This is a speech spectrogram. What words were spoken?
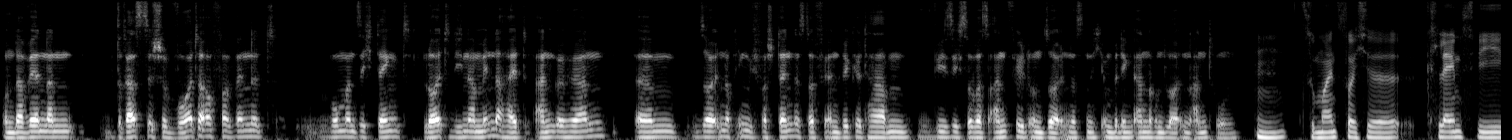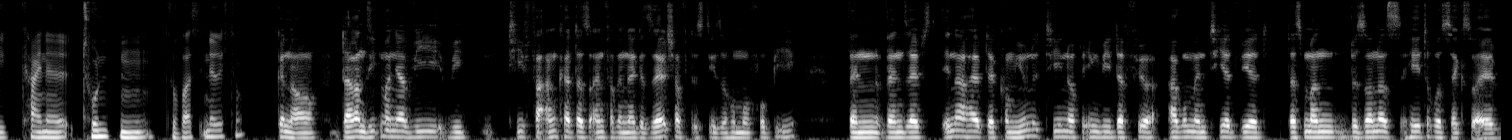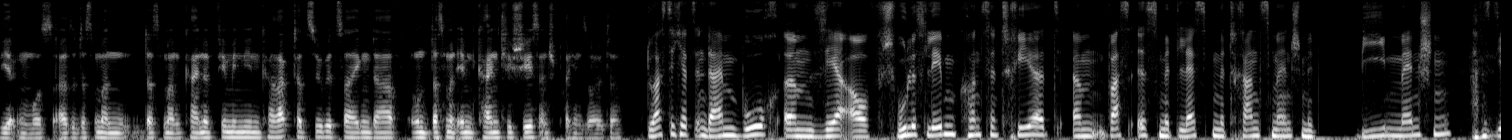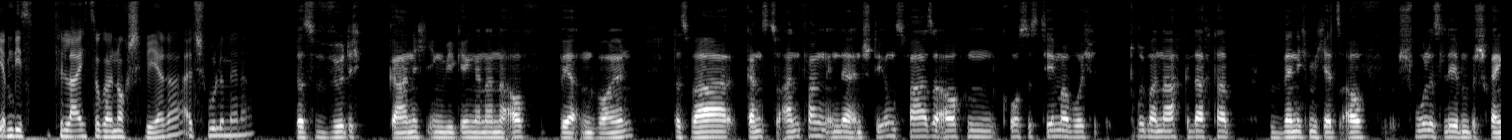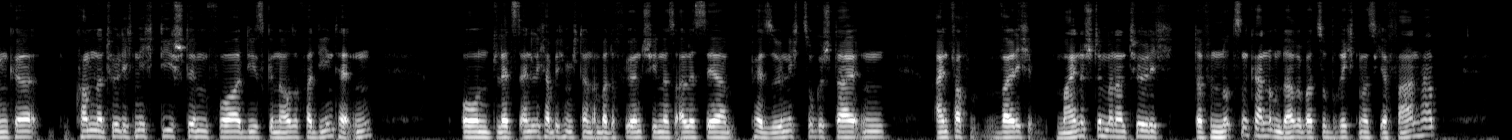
Und da werden dann drastische Worte auch verwendet, wo man sich denkt, Leute, die einer Minderheit angehören, ähm, sollten doch irgendwie Verständnis dafür entwickelt haben, wie sich sowas anfühlt und sollten das nicht unbedingt anderen Leuten antun. Mhm. Du meinst solche Claims wie keine Tunden, sowas in der Richtung? Genau. Daran sieht man ja, wie, wie tief verankert das einfach in der Gesellschaft ist, diese Homophobie. Wenn, wenn selbst innerhalb der Community noch irgendwie dafür argumentiert wird, dass man besonders heterosexuell wirken muss, also dass man, dass man keine femininen Charakterzüge zeigen darf und dass man eben keinen Klischees entsprechen sollte. Du hast dich jetzt in deinem Buch ähm, sehr auf schwules Leben konzentriert. Ähm, was ist mit Lesben, mit Transmenschen, mit Bi-Menschen? Haben sie haben dies vielleicht sogar noch schwerer als schwule Männer? Das würde ich gar nicht irgendwie gegeneinander aufwerten wollen. Das war ganz zu Anfang in der Entstehungsphase auch ein großes Thema, wo ich drüber nachgedacht habe. Wenn ich mich jetzt auf schwules Leben beschränke, kommen natürlich nicht die Stimmen vor, die es genauso verdient hätten. Und letztendlich habe ich mich dann aber dafür entschieden, das alles sehr persönlich zu gestalten. Einfach weil ich meine Stimme natürlich dafür nutzen kann, um darüber zu berichten, was ich erfahren habe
